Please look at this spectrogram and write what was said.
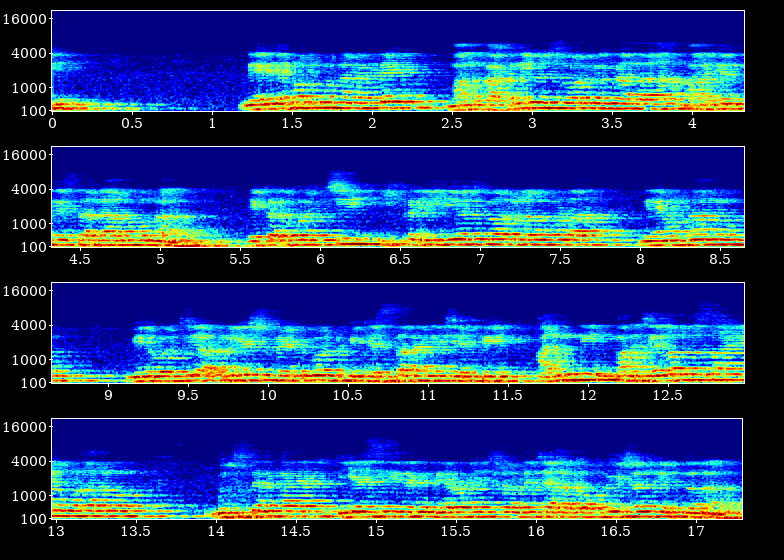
నేనేమనుకున్నానంటే మన పక్క నియోజకవర్గం కదా మనకెందుకు ఇస్తారు అనుకున్నాను. ఇక్కడికి వచ్చి ఇక్కడ ఈ నియోజకవర్గంలో కూడా నేనున్నాను మీరు వచ్చి అప్లికేషన్ పెట్టుకోండి మీకు ఇస్తానని చెప్పి అన్ని మన జిల్లాల స్థాయిలో కూడా ఉచితంగా డిఎస్సి నిర్వహించడం అనేది చాలా గొప్ప విషయం చెప్తున్నాను.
